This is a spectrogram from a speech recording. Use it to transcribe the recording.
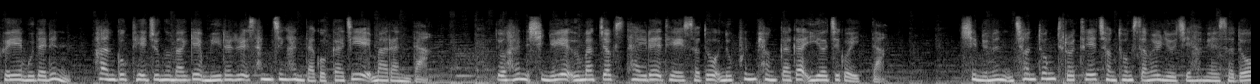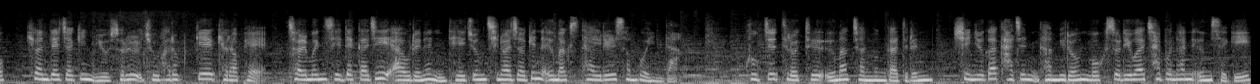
그의 무대는 한국 대중음악의 미래를 상징한다고까지 말한다. 또한 신유의 음악적 스타일에 대해서도 높은 평가가 이어지고 있다. 신유는 전통 트로트의 정통성을 유지하면서도 현대적인 요소를 조화롭게 결합해 젊은 세대까지 아우르는 대중 친화적인 음악 스타일을 선보인다. 국제 트로트 음악 전문가들은 신유가 가진 감미로운 목소리와 차분한 음색이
